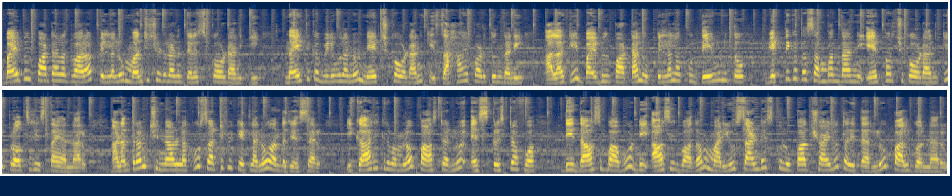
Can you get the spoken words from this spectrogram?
బైబిల్ పాఠాల ద్వారా పిల్లలు మంచి చెడులను తెలుసుకోవడానికి నైతిక విలువలను నేర్చుకోవడానికి సహాయపడుతుందని అలాగే బైబిల్ పాఠాలు పిల్లలకు దేవునితో వ్యక్తిగత సంబంధాన్ని ఏర్పరచుకోవడానికి ప్రోత్సహిస్తాయన్నారు. అనంతరం చిన్నారులకు సర్టిఫికెట్లను అందజేశారు. ఈ కార్యక్రమంలో పాస్టర్లు S Christopher D Dasubabu D Ashirvadam మరియు సండే స్కూల్ ఉపాధ్యాయులు తదితరులు పాల్గొన్నారు.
